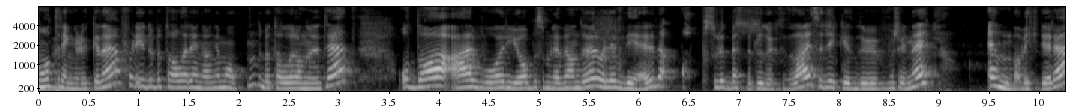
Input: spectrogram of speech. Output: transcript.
Nå trenger du ikke det, fordi du betaler en gang i måneden, du betaler annuitet. Og da er vår jobb som leverandør å levere det absolutt beste produktet til deg, så du ikke forsvinner. Enda viktigere.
